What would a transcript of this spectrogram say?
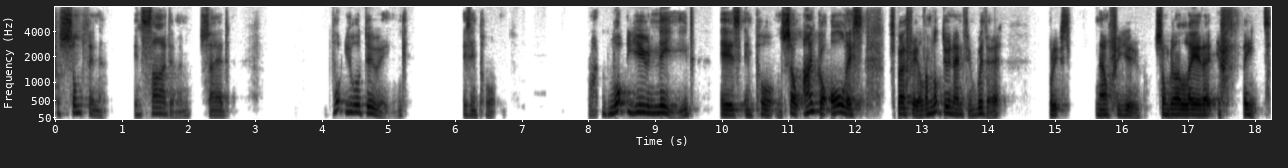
because something inside of him said, What you're doing is important. Right? What you need is important. So I've got all this spare field. I'm not doing anything with it, but it's now for you. So I'm going to lay it at your feet.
